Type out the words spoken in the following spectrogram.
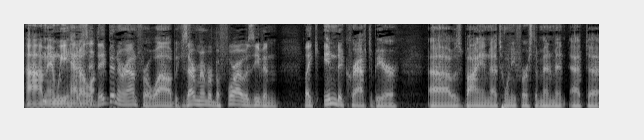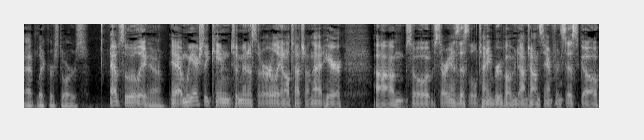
Um, and we had a I said, lot. they've been around for a while because I remember before I was even like into craft beer, uh, I was buying uh, 21st Amendment at uh, at liquor stores. Absolutely. Yeah. Yeah. And we actually came to Minnesota early, and I'll touch on that here. Um, so starting as this little tiny brew pub in downtown San Francisco,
